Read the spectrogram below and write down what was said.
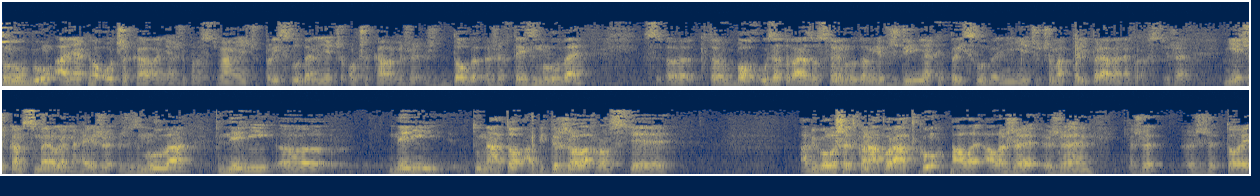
slúbu a nejakého očakávania, že proste máme niečo prislúbené, niečo očakávame, že, že, dob, že v tej zmluve, e, ktorú Boh uzatvára so svojím ľudom, je vždy nejaké prislúbenie, niečo, čo má pripravené proste, že niečo, kam smerujeme, hej, že, že zmluva není, e, není tu na to, aby držala proste aby bolo všetko na porádku, ale, ale že, že že, že, to je,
